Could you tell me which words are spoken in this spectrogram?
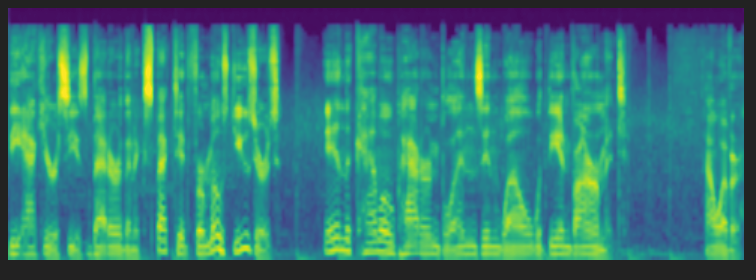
The accuracy is better than expected for most users, and the camo pattern blends in well with the environment. However,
